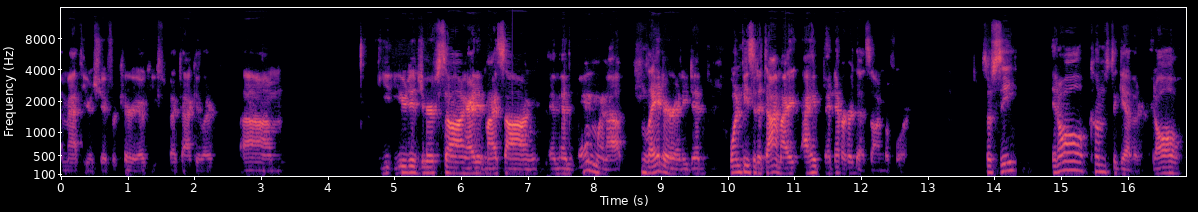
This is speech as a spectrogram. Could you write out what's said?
a Matthew and Schaefer karaoke spectacular. Um, you, you did your song, I did my song, and then Ben went up later and he did one piece at a time. I, I had never heard that song before. So see, it all comes together. It all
